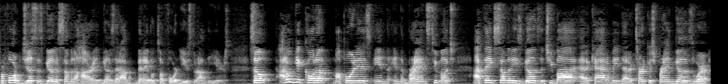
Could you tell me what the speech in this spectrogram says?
performed just as good as some of the higher end guns that I've been able to afford to use throughout the years. So I don't get caught up. My point is in the, in the brands too much. I think some of these guns that you buy at Academy that are Turkish brand guns, where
